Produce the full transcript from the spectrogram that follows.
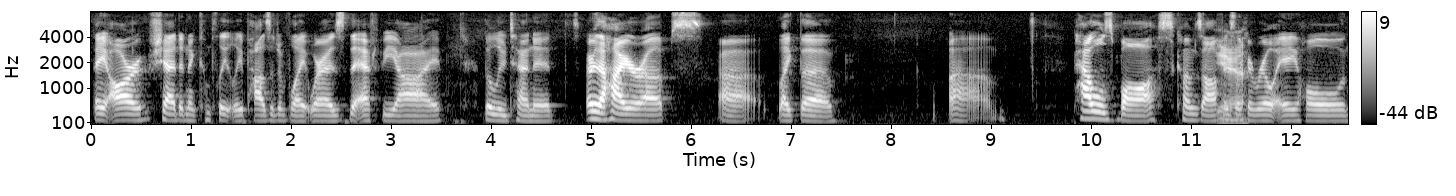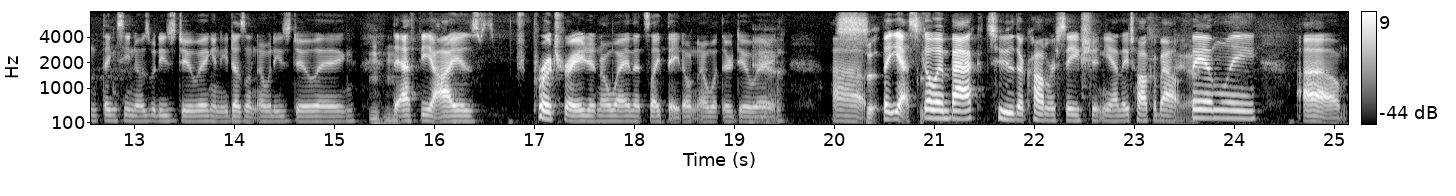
they are shed in a completely positive light, whereas the FBI, the lieutenant, or the higher ups, uh, like the um, Powell's boss comes off as like a real a hole and thinks he knows what he's doing and he doesn't know what he's doing. Mm-hmm. The FBI is portrayed in a way that's like they don't know what they're doing. Uh, So- but yes, going back to their conversation, yeah, they talk about Yeah. family. Um,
